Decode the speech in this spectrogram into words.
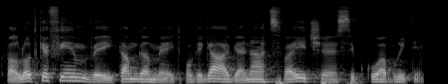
כבר לא תקפים, ואיתם גם אה, התפוגגה ההגנה הצבאית שסיפקו הבריטים.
